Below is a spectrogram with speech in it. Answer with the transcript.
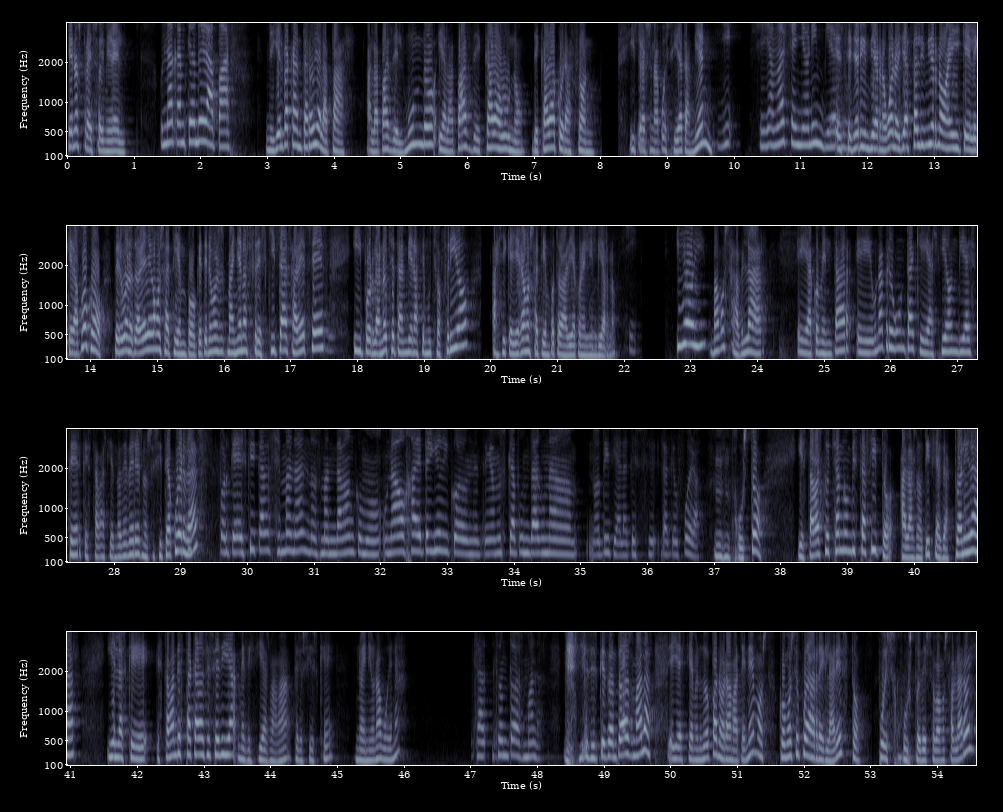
¿Qué nos traes hoy, Miguel? Una canción de la paz. Miguel va a cantar hoy a la paz, a la paz del mundo y a la paz de cada uno, de cada corazón. Y traes una poesía también. Sí. Se llama El Señor Invierno. El señor invierno. Bueno, ya está el invierno ahí, que le queda poco, pero bueno, todavía llegamos a tiempo, que tenemos mañanas fresquitas a veces y por la noche también hace mucho frío, así que llegamos a tiempo todavía con el invierno. Sí. Y hoy vamos a hablar, eh, a comentar eh, una pregunta que hacía un día Esther, que estaba haciendo deberes, no sé si te acuerdas. Porque es que cada semana nos mandaban como una hoja de periódico donde teníamos que apuntar una noticia, la que, la que fuera. Justo. Y estabas tú echando un vistacito a las noticias de actualidad y en las que estaban destacadas ese día me decías, mamá, pero si es que no hay ni una buena. Son todas malas. Me decías, es que son todas malas. Y ella decía, menudo panorama tenemos. ¿Cómo se puede arreglar esto? Pues justo de eso vamos a hablar hoy.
